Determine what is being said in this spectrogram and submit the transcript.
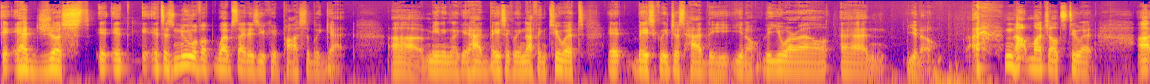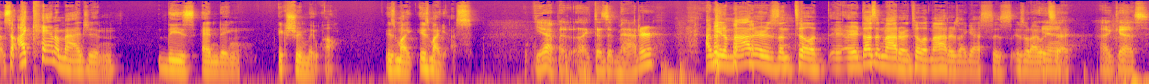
it, it had just it, it. It's as new of a website as you could possibly get. Uh, meaning like it had basically nothing to it. It basically just had the you know the URL and you know not much else to it. Uh, so I can't imagine these ending extremely well. Is my is my guess. Yeah, but like, does it matter? I mean, it matters until it, or it doesn't matter until it matters. I guess is is what I would yeah, say. I guess.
